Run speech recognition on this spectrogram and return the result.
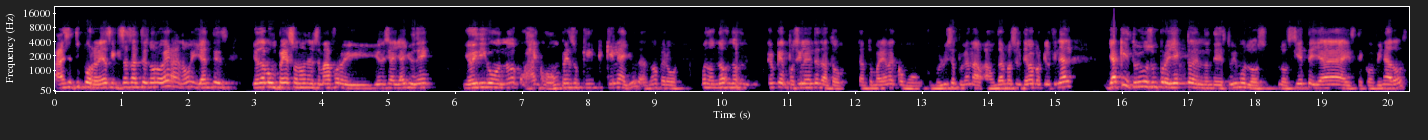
a ese tipo de realidades que quizás antes no lo era, ¿no? Y antes yo daba un peso ¿no? en el semáforo y yo decía, ya ayudé. Y hoy digo, no, con un peso, ¿qué, ¿qué, le ayudas? ¿no? Pero bueno, no, no, creo que posiblemente tanto, tanto Mariana como, como Luisa pudieran ahondar más el tema, porque al final, ya que tuvimos un proyecto en donde estuvimos los, los siete ya este, confinados,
